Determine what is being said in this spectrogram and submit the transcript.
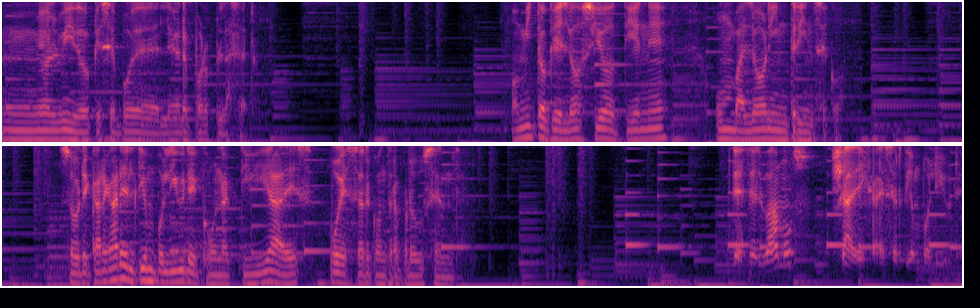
me olvido que se puede leer por placer. Omito que el ocio tiene un valor intrínseco. Sobrecargar el tiempo libre con actividades puede ser contraproducente. Desde el vamos ya deja de ser tiempo libre.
